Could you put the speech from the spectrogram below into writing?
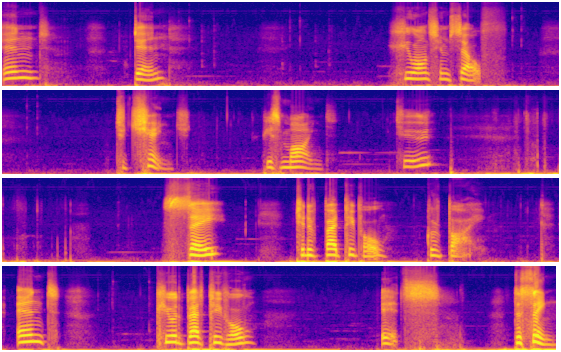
And then he wants himself to change his mind to say to the bad people goodbye. And kill the bad people it's the thing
